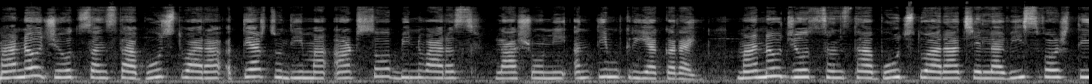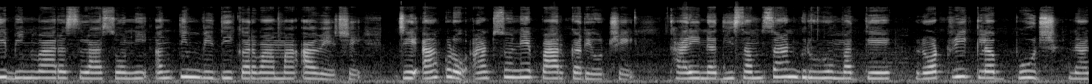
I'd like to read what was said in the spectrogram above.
માનવ જ્યોત સંસ્થા ભુજ દ્વારા અત્યાર સુધીમાં આઠસો બિનવારસ લાશોની અંતિમ ક્રિયા કરાઈ. માનવ જ્યોત સંસ્થા ભુજ દ્વારા છેલ્લા વીસ વર્ષથી બિનવારસ લાશોની અંતિમ વિધિ કરવામાં આવે છે, જે આંકડો આઠસોને પાર કર્યો છે. ખારી નદી સ્મશાન ગૃહ મધ્યે રોટરી ક્લબ ભુજના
